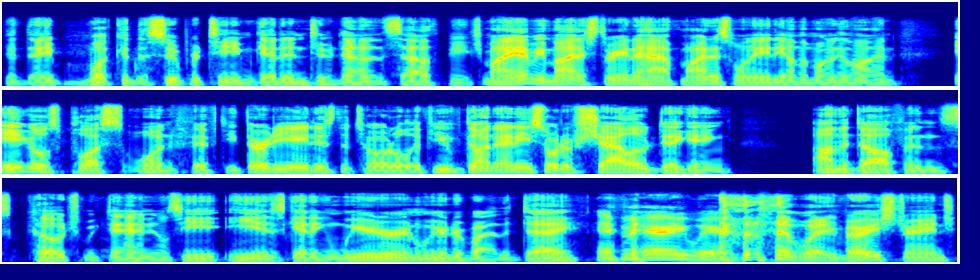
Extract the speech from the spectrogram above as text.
could they? What could the super team get into down in South Beach? Miami minus three and a half, minus one eighty on the money line. Eagles plus 150. 38 is the total. If you've done any sort of shallow digging on the Dolphins coach McDaniels, he he is getting weirder and weirder by the day. Very weird. Very strange.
